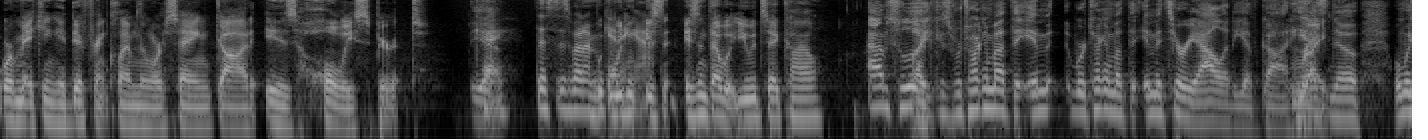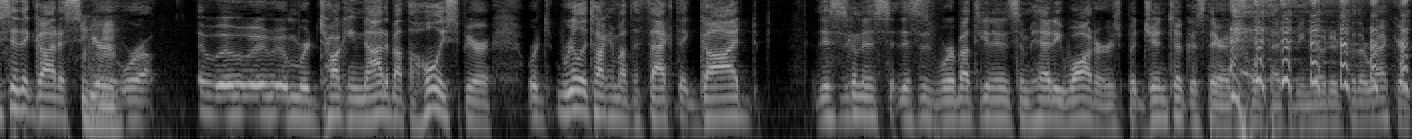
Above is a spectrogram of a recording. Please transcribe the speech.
we're making a different claim than we're saying God is Holy Spirit. Okay, yeah. this is what I'm getting Wouldn't, at. Isn't, isn't that what you would say, Kyle? Absolutely, because like, we're talking about the Im- we're talking about the immateriality of God. He right. has no. When we say that God is spirit, mm-hmm. we're when we're talking not about the Holy Spirit, we're really talking about the fact that God. This is going to. This is we're about to get into some heady waters, but Jen took us there. Want that to be noted for the record.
